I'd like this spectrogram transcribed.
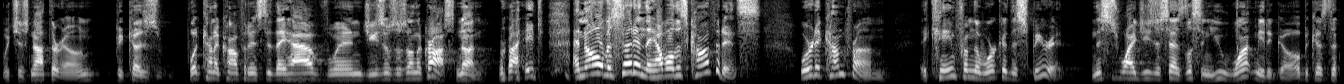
which is not their own, because what kind of confidence did they have when Jesus was on the cross? None, right? And all of a sudden, they have all this confidence. Where did it come from? It came from the work of the Spirit. And this is why Jesus says, listen, you want me to go because the,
